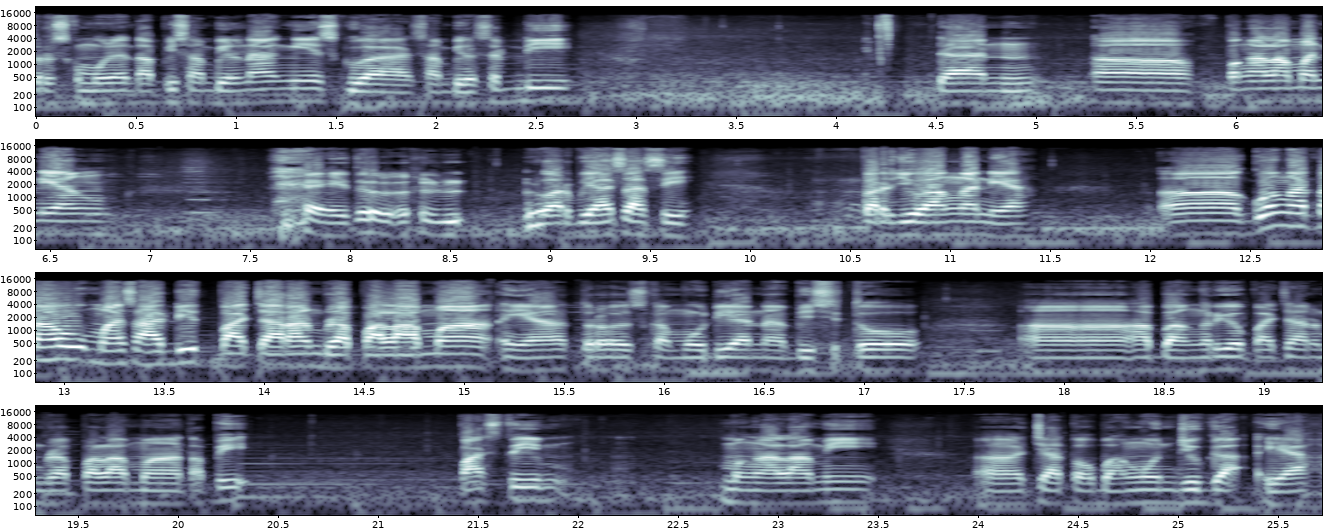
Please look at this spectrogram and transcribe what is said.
terus kemudian tapi sambil nangis gue sambil sedih. Dan uh, pengalaman yang itu luar biasa sih perjuangan ya. Uh, eh, gue nggak tahu Mas Adit pacaran berapa lama ya. Terus kemudian habis itu uh, Abang Rio pacaran berapa lama. Tapi pasti mengalami uh, jatuh bangun juga ya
